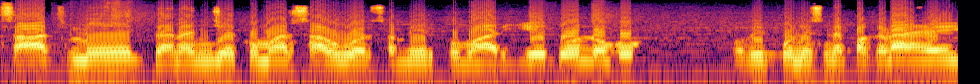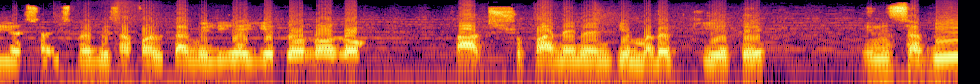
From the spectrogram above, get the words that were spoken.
साथ में धनंजय कुमार साहू और समीर कुमार ये दो लोगों को भी पुलिस ने पकड़ा है इसमें भी सफलता मिली है ये दोनों लोग साक्ष छुपाने में इनकी मदद किए थे। इन सभी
